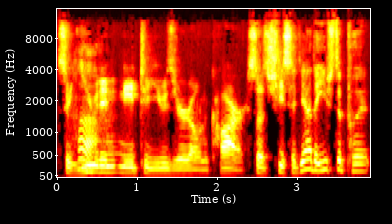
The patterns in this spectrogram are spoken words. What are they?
So Huh. you didn't need to use your own car. So she said, yeah, they used to put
